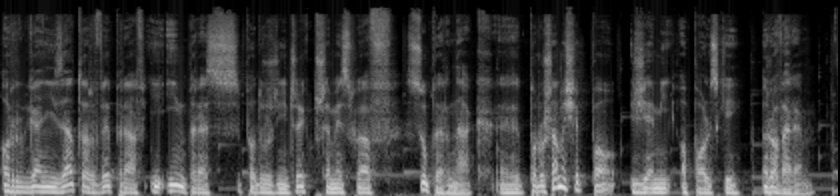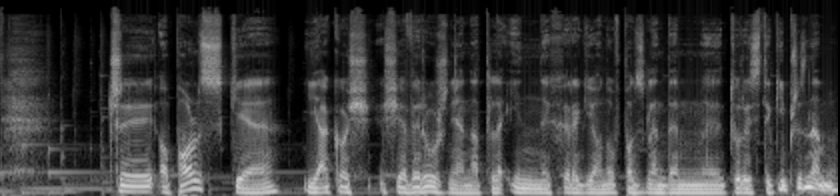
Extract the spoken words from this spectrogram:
organizator wypraw i imprez podróżniczych Przemysław Supernak. Poruszamy się po ziemi opolskiej rowerem. Czy opolskie jakoś się wyróżnia na tle innych regionów pod względem turystyki? Przyznam,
